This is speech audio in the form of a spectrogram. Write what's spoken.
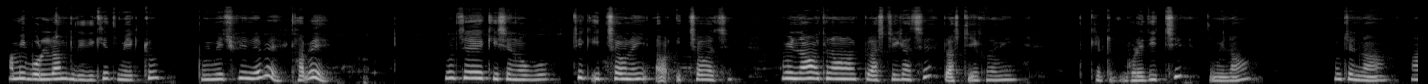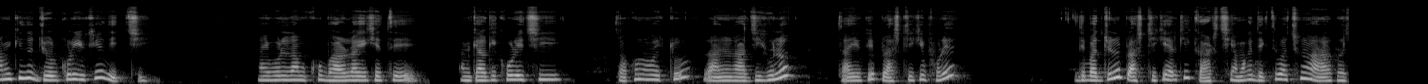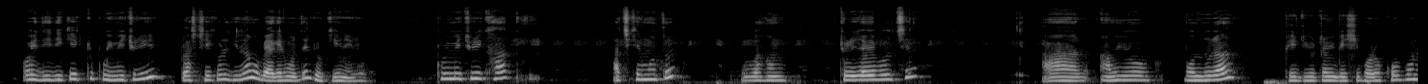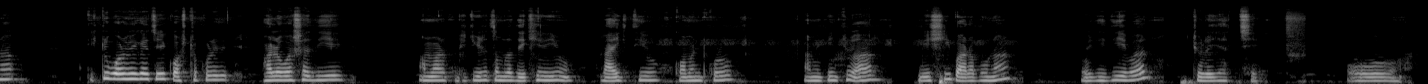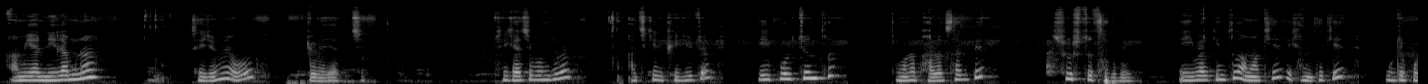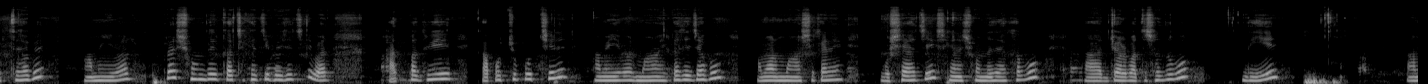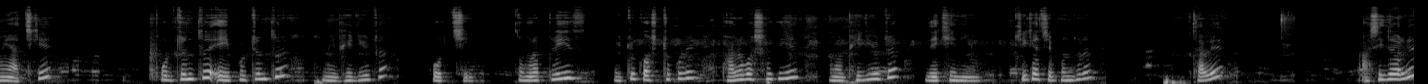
আমি বললাম, দিদিকে তুমি একটু পুঁই মেছুরি নেবে? খাবে? বলছে, কিসে নেব? ঠিক ইচ্ছাও নেই আর ইচ্ছাও আছে। আমি, নাও, এখানে আমার প্লাস্টিক আছে, প্লাস্টিক এখন আমি কেটে ভরে দিচ্ছি, তুমি নাও। বলছে, না, আমি কিন্তু জোর করে ওকে দিচ্ছি। আমি বললাম, খুব ভালো লাগে খেতে, আমি কালকে করেছি। তখন ও একটু রাজি হলো, তাই ওকে প্লাস্টিকে ভরে দেবার জন্য প্লাস্টিকে আর কি কাটছি। আমাকে দেখতে পাচ্ছ না আড়াল করে ওই দিদিকে একটু পুঁই মিচুরি প্লাস্টিকে করে দিলাম, ও ব্যাগের মধ্যে ঢুকিয়ে নিল। পুঁই মিচুরি খাক, আজকের মতো ও এখন চলে যাবে বলছে। আর আমিও বন্ধুরা, ভিডিওটা আমি বেশি বড় করব না। একটু বড় হয়ে গেছে, কষ্ট করে ভালোবাসা দিয়ে আমার ভিডিওটা তোমরা দেখে নিও, লাইক দিও, কমেন্ট করো। আমি কিন্তু আর বেশি বাড়াবো না, ওই দিদি এবার চলে যাচ্ছে। ও, আমি আর নিলাম না সেই জন্য ও চলে যাচ্ছে। ঠিক আছে বন্ধুরা, আজকের ভিডিওটা এই পর্যন্ত। তোমরা ভালো থাকবে, সুস্থ থাকবে। এইবার কিন্তু আমাকে এখান থেকে উঠে পড়তে হবে। আমি এবার প্রায় সন্ধ্যের কাছাকাছি হয়ে যাচ্ছে এবার হাত পা ধুয়ে কাপড় চোপড় ছেড়ে আমি এবার মায়ের কাছে যাব। আমার মা সেখানে বসে আছে, সেখানে সন্ধ্যা দেখাবো আর জল বাতাসা দেবো। দিয়ে আমি আজকে পর্যন্ত, এই পর্যন্ত আমি ভিডিওটা করছি। তোমরা প্লিজ একটু কষ্ট করে ভালোবাসা দিয়ে আমার ভিডিওটা দেখে নিও। ঠিক আছে বন্ধুরা? তাহলে আসি তাহলে।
